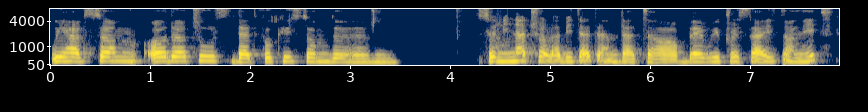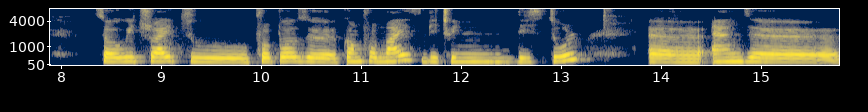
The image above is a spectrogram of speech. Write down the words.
We have some other tools that focused on the um, semi-natural habitat and that are very precise on it. So we try to propose a compromise between these two. Uh, and uh,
